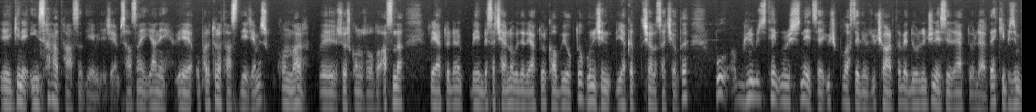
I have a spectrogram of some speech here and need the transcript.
e, yine insan hatası diyebileceğimiz aslında yani e, operatör hatası diyeceğimiz konular e, söz konusu oldu. Aslında reaktörlerin mesela Çernobil'de reaktör kabuğu yoktu. Bunun için yakıt dışarı saçıldı. Bu günümüz teknolojisi ise 3 plus dediğimiz 3 artı ve 4. nesil reaktörlerde ki bizim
